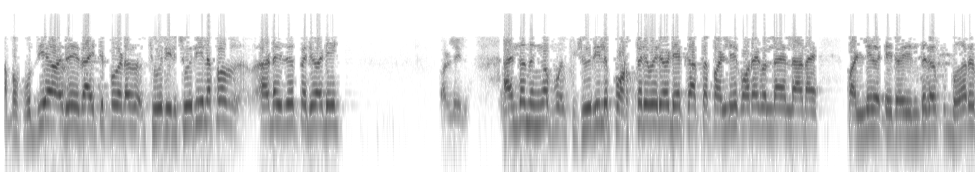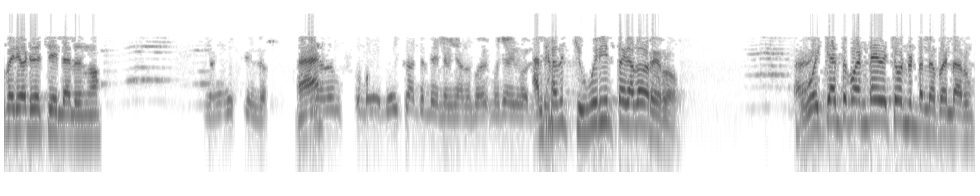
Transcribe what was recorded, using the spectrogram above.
അപ്പൊ പുതിയ ഒരു ഇതായിട്ട് ഇപ്പൊ ഇവിടെ ചൂരിയിൽ ചൂരിയിലപ്പോ അവിടെ ഇത് പരിപാടി? പള്ളിയിൽ. അതെന്താ നിങ്ങൾ ചൂരിയിൽ പുറത്തൊരു പരിപാടി വെക്കാത്ത പള്ളി കുറെ കൊല്ലം അവിടെ പള്ളി കെട്ടിയിട്ട് ഹിന്ദുക്കൾക്ക് വേറെ പരിപാടി വെച്ചില്ലല്ലോ നിങ്ങൾ? ഞാൻ അത് ചൂരിയിലത്തെ കഥ പറയറോ? ബോയ്ക്കകത്ത് പണ്ടേ വെച്ചോണ്ടുണ്ടല്ലോ ഇപ്പൊ എല്ലാരും.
